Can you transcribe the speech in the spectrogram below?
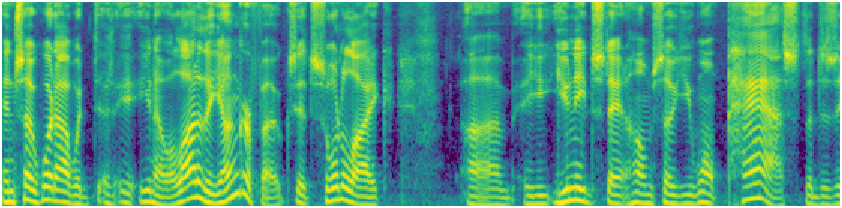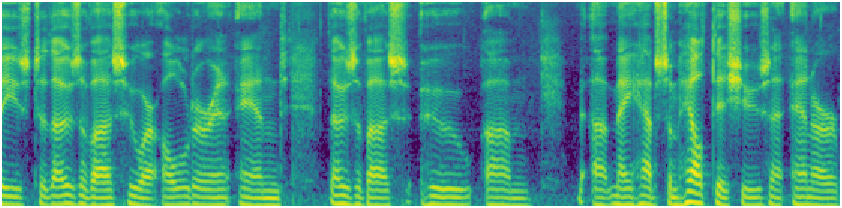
and so what I would, uh, you know, a lot of the younger folks, it's sort of like, um, you, you, need to stay at home so you won't pass the disease to those of us who are older and, and those of us who um, uh, may have some health issues and are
